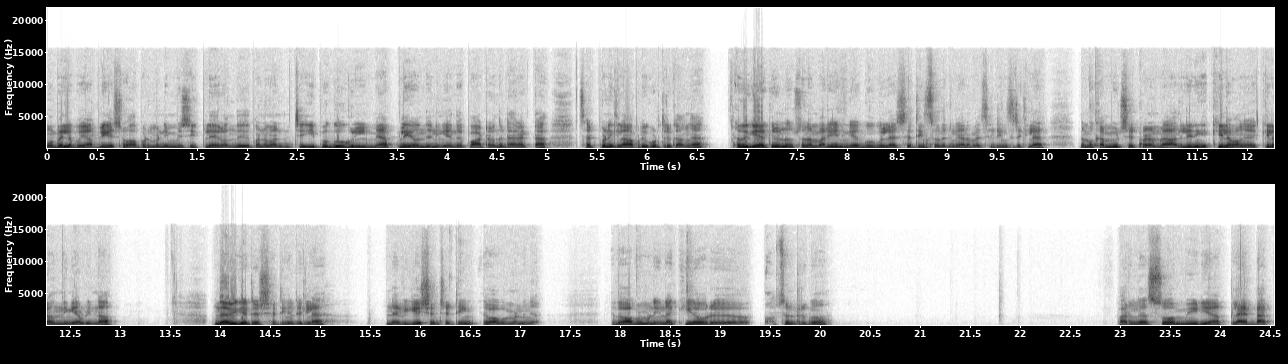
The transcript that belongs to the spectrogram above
மொபைலில் போய் அப்ளிகேஷன் ஓப்பன் பண்ணி மியூசிக் பிளேயர் வந்து இது பண்ண மாதிரி இருந்துச்சு. இப்போ கூகுள் மேப்லேயே வந்து நீங்கள் இந்த பாட்டை வந்து டேரெக்டாக செட் பண்ணிக்கலாம் அப்படி கொடுத்துருக்காங்க. அதுக்கு ஏற்கனவே நம்ம சொன்ன மாதிரி நீங்கள் கூகுளில் செட்டிங்ஸ் வந்துடுங்க. நம்ம செட்டிங்ஸ் இருக்குல்ல நம்ம கம்ப்யூட்டர் செட் பண்ணோம்னா அதிலேயே நீங்கள் கீழே வாங்க. கீழே வந்தீங்க அப்படின்னா நேவிகேட்டர் செட்டிங் இருக்குல்ல நேவிகேஷன் செட்டிங் இதை ஓப்பன் பண்ணுங்கள் இதை ஓப்பன் பண்ணிங்கன்னா கீழே ஒரு ஆப்ஷன் இருக்கும். பாருங்கள் ஷோ மீடியா பிளேபேக்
